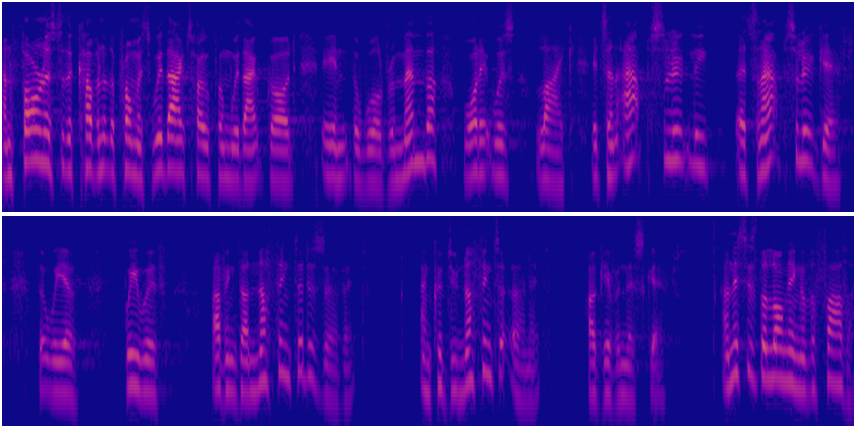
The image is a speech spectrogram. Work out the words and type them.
and foreigners to the covenant of the promise, without hope and without God in the world. Remember what it was like. It's an absolutely, it's an absolute gift that we have, we with having done nothing to deserve it and could do nothing to earn it, are given this gift. And this is the longing of the Father.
